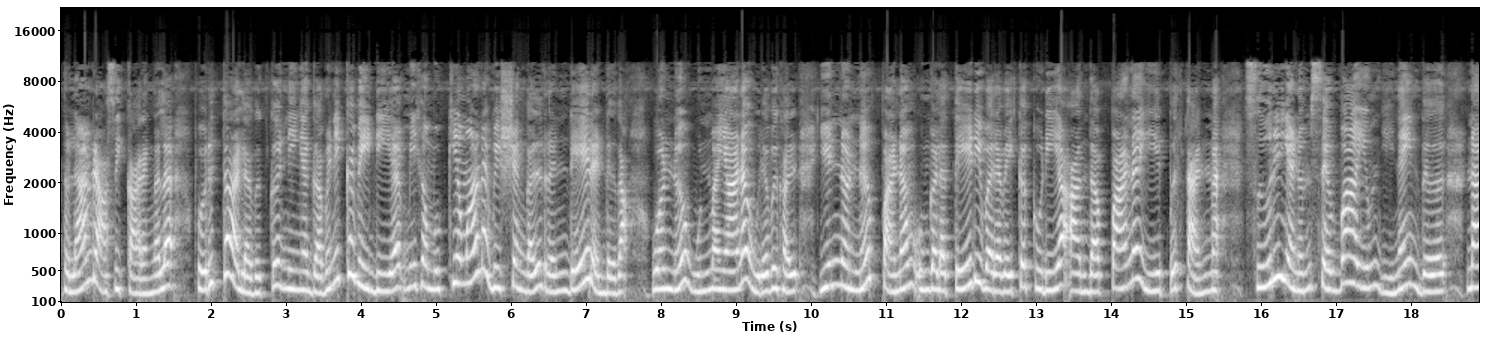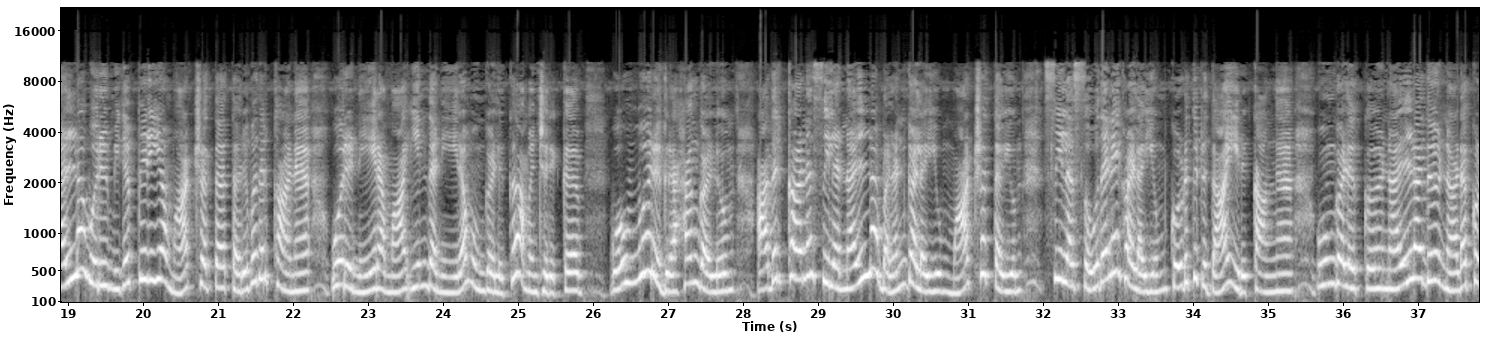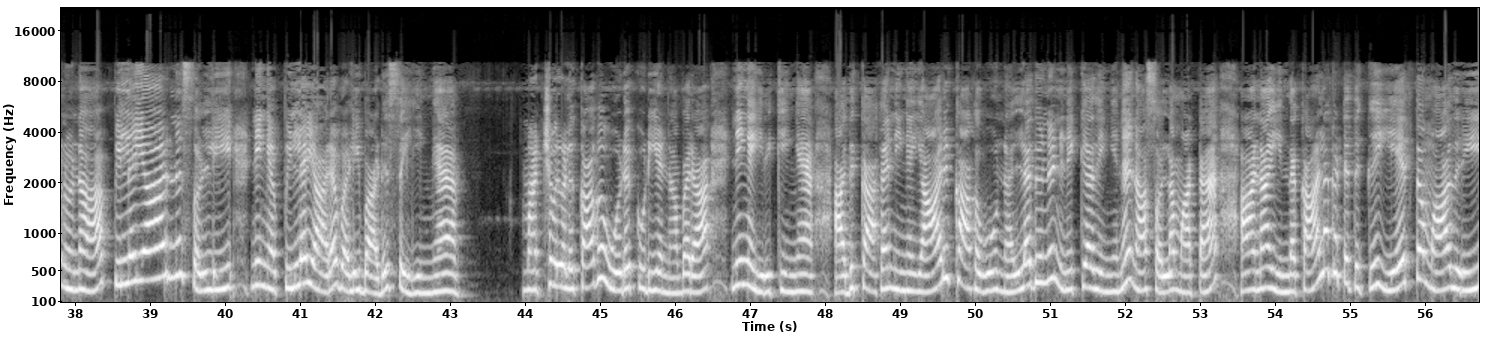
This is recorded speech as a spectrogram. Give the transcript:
துலாம் ராசிக்காரங்களை பொறுத்த அளவுக்கு நீங்கள் கவனிக்க வேண்டிய மிக முக்கியமான விஷயங்கள் ரெண்டே ரெண்டு தான். ஒன்று உண்மையான உறவுகள். இன்னொன்று பணம் உங்களை தேடி வர வைக்கக்கூடிய அந்த பண ஈர்ப்பு தன்மை. சூரியனும் செவ்வாயும் இணைந்து நல்ல ஒரு மிகப்பெரிய மாற்றத்தை தருவதற்கான ஒரு நேரமாக இந்த நேரம் உங்களுக்கு அமைஞ்சிருக்கு. ஒவ்வொரு கிரகங்களும் அதற்கான சில நல்ல பலன்களையும் மாற்றத்தையும் சில சோதனைகளையும் கொடுத்துட்டு தான் இருக்காங்க. உங்களுக்கு நல்லது நடக்கணும்னா பிள்ளையார்னு சொல்லி நீங்கள் பிள்ளையார வழிபாடு செய்யுங்க. மற்றவர்களுக்காக ஓடக்கூடிய நபராக நீங்கள் இருக்கீங்க. அதுக்காக நீங்கள் யாருக்காகவும் நல்லதுன்னு நினைக்காதீங்கன்னு நான் சொல்ல மாட்டேன். ஆனால் இந்த காலகட்டத்துக்கு ஏற்ற மாதிரி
